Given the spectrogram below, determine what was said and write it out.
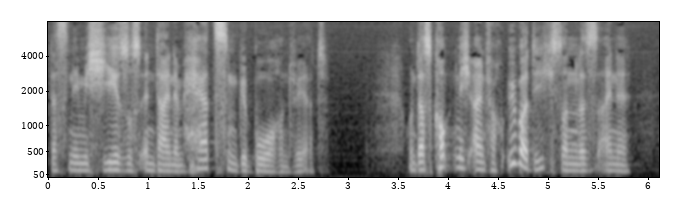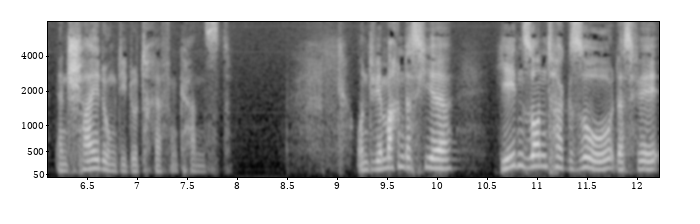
dass nämlich Jesus in deinem Herzen geboren wird. Und das kommt nicht einfach über dich, sondern das ist eine Entscheidung, die du treffen kannst. Und wir machen das hier jeden Sonntag so, dass wir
